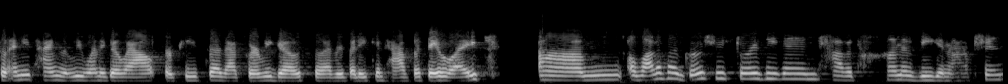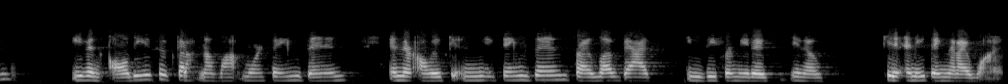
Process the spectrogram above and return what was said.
So anytime that we want to go out for pizza, that's where we go so everybody can have what they like. Um, a lot of our grocery stores even have a ton of vegan options. Even Aldi's has gotten a lot more things in, and they're always getting new things in. So I love that. It's easy for me to, you know, get anything that I want.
